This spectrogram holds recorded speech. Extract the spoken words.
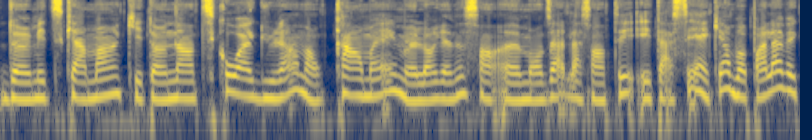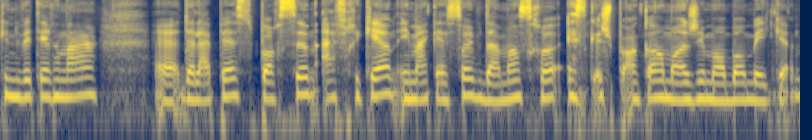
d'un médicament qui est un anticoagulant. Donc, quand même, l'Organisme euh, mondial de la santé est assez inquiet. On va parler avec une vétérinaire euh, de la peste porcine africaine. Et ma question, évidemment, sera, est-ce que je peux encore manger mon bon bacon?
